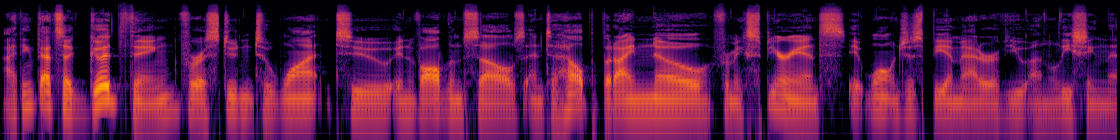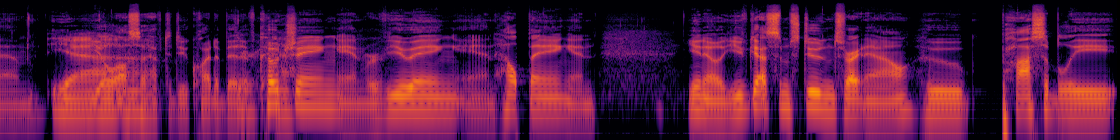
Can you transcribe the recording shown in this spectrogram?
I think that's a good thing for a student to want to involve themselves and to help. But I know from experience, it won't just be a matter of you unleashing them. Yeah. You'll also have to do quite a bit of coaching and reviewing and helping. And, you know, you've got some students right now who possibly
